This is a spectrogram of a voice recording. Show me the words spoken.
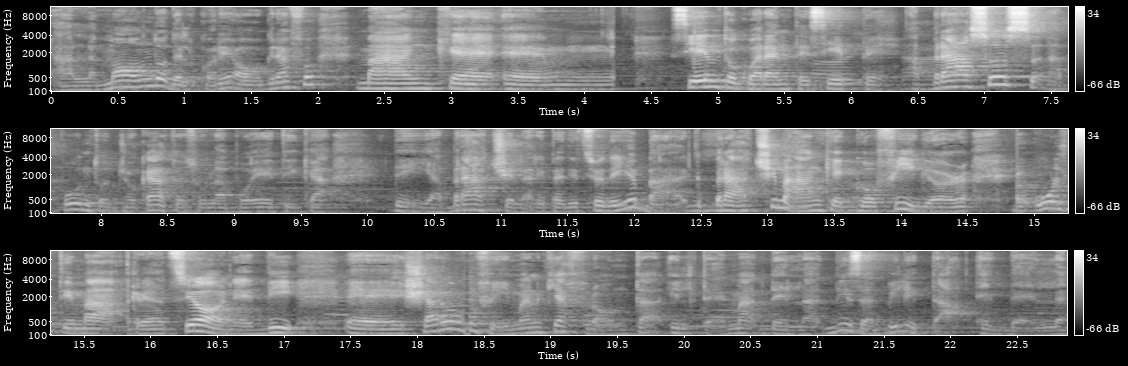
al mondo del coreografo, ma anche... Ehm, 147 abrazos, appunto giocato sulla poetica degli abbracci e la ripetizione degli abbracci, ma anche Go Figure, ultima creazione di eh, Sharon Freeman che affronta il tema della disabilità e del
